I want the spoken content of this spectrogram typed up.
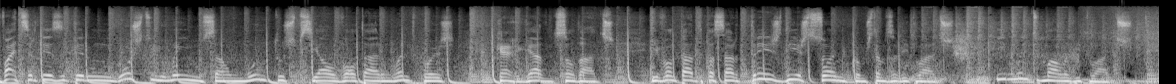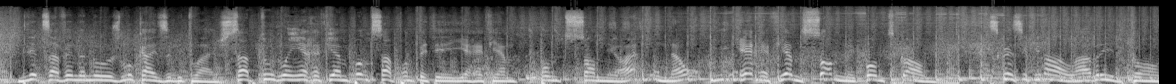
Vai de certeza ter um gosto e uma emoção muito especial voltar um ano depois, carregado de saudades e vontade de passar três dias de sonho, como estamos habituados. E muito mal habituados. Bilhetes à venda nos locais habituais. Sabe tudo em rfm.sap.pt e rfm.somnio. Não, e rfmsomni.com. Sequência final a abrir com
